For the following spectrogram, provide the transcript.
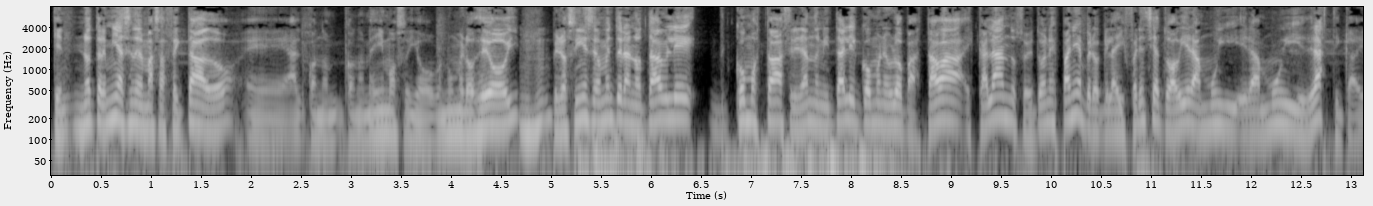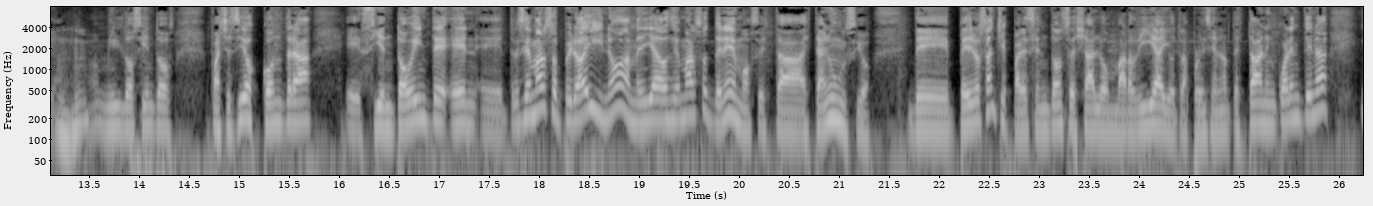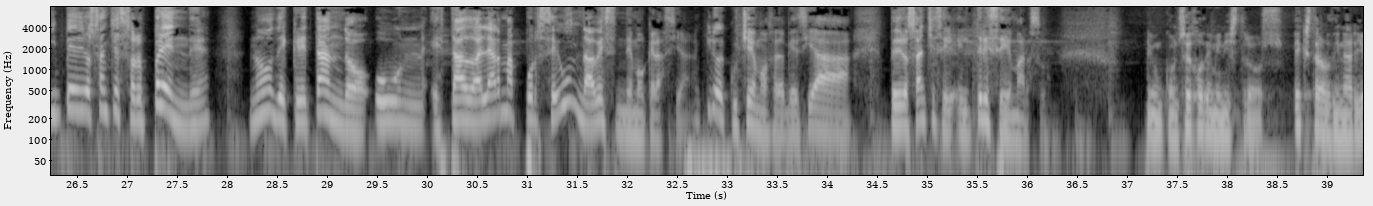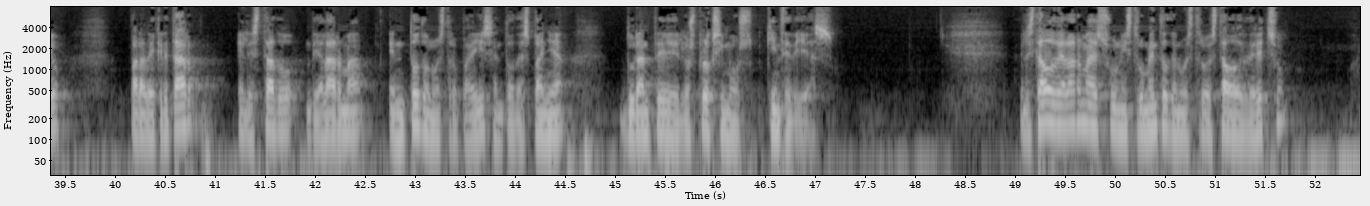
que no termina siendo el más afectado eh, cuando, cuando medimos digo, números de hoy, pero sí en ese momento era notable cómo estaba acelerando en Italia y cómo en Europa. Estaba escalando, sobre todo en España, pero que la diferencia todavía era muy, era muy drástica, digamos. Ujú. ¿no? 1.200 fallecidos contra eh, 120 en eh, 13 de marzo, pero ahí, ¿no? A mediados de marzo tenemos esta, este anuncio de Pedro Sánchez. Parece entonces ya Lombardía y otras provincias del norte estaban en cuarentena y Pedro Sánchez sorprende, ¿no? Decretando un estado de alarma por segunda vez en democracia. Quiero que escuchemos a lo que decía Pedro Sánchez el, el 13 de marzo. de un Consejo de Ministros extraordinario para decretar el estado de alarma en todo nuestro país, en toda España, durante los próximos 15 días. El estado de alarma es un instrumento de nuestro Estado de Derecho,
